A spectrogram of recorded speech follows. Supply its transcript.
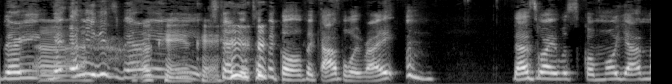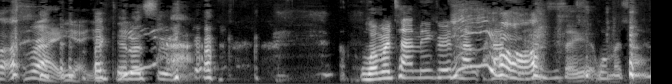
very. I Uh, mean, it's very okay, okay. stereotypical of a cowboy, right? That's why it was como llama. Right, yeah, yeah. Vaquero suyo. One more time, Ingrid. How, how, how did you say it? One more time.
